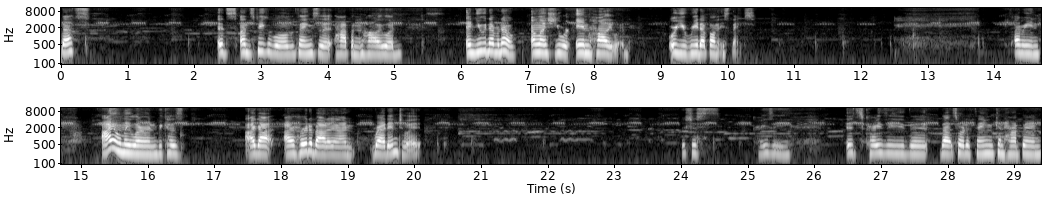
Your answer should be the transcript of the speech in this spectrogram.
That's. It's unspeakable the things that happen in Hollywood. And you would never know unless you were in Hollywood or you read up on these things. I mean, I only learned because I got I heard about it and I read into it. It's just crazy. It's crazy that that sort of thing can happen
